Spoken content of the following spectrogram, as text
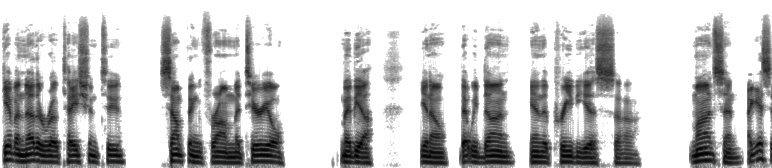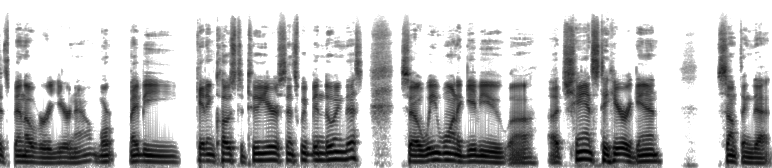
give another rotation to, something from material, maybe a, you know, that we've done in the previous uh, months. And I guess it's been over a year now, more, maybe getting close to two years since we've been doing this. So we want to give you uh, a chance to hear again something that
